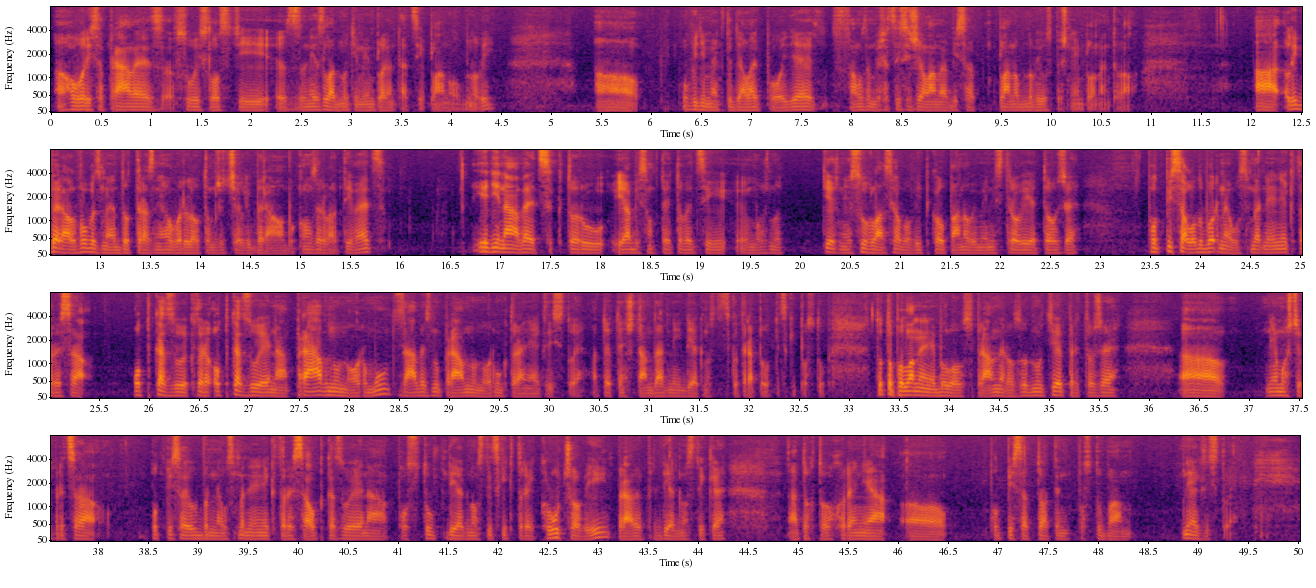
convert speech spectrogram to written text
A hovorí sa práve v súvislosti s nezvládnutím implementácie plánu obnovy. A uvidíme, ako to ďalej pôjde. Samozrejme, všetci si želáme, aby sa plán obnovy úspešne implementoval. A liberál vôbec sme doteraz nehovorili o tom, že či je liberál alebo konzervatívec. Jediná vec, ktorú ja by som v tejto veci e, možno tiež nesúhlasil alebo vytkol pánovi ministrovi, je to, že podpísal odborné usmernenie, ktoré sa odkazuje, ktoré odkazuje na právnu normu, záväznú právnu normu, ktorá neexistuje. A to je ten štandardný diagnosticko-terapeutický postup. Toto podľa mňa nebolo správne rozhodnutie, pretože uh, nemôžete predsa podpísať odborné usmernenie, ktoré sa odkazuje na postup diagnostický, ktorý je kľúčový práve pri diagnostike tohto ochorenia. Uh, podpísať to a ten postup vám neexistuje.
